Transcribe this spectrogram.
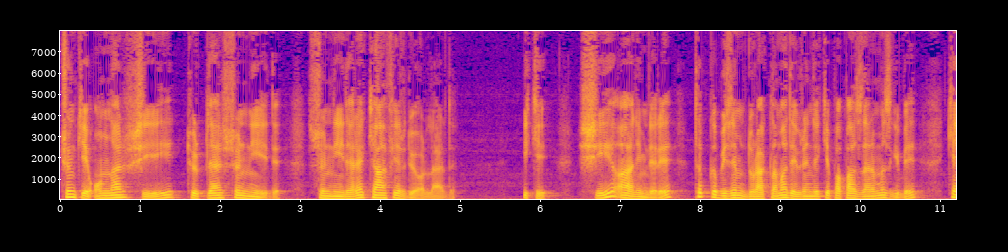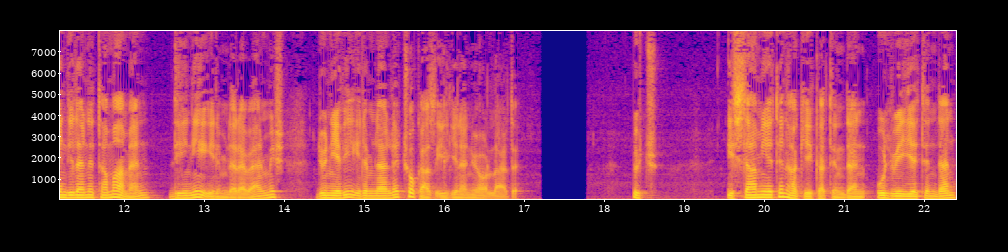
Çünkü onlar Şii, Türkler Sünniydi. Sünnilere kâfir diyorlardı. 2. Şii alimleri tıpkı bizim duraklama devrindeki papazlarımız gibi kendilerini tamamen dini ilimlere vermiş, dünyevi ilimlerle çok az ilgileniyorlardı. 3. İslamiyetin hakikatinden, ulviyetinden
